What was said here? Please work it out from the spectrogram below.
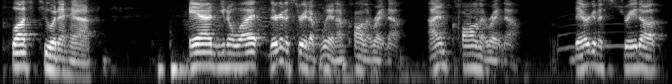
plus two and a half. And you know what? They're going to straight up win. I'm calling it right now. I am calling it right now. They're going to straight up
